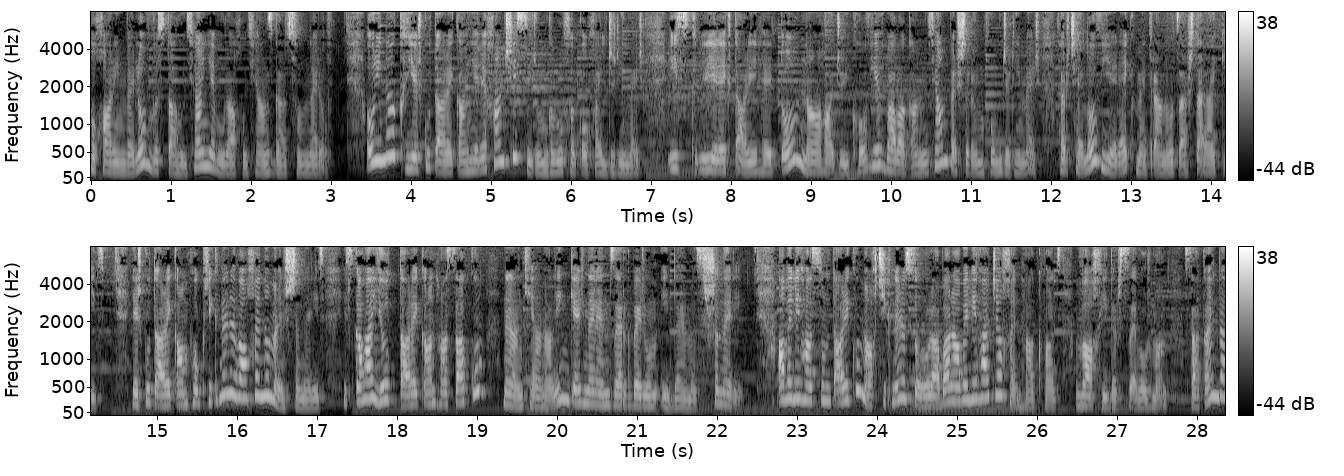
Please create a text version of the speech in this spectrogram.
փոխարինվելով վստահության եւ ուրախության զգացումներով։ Օրինակ, 2 տարեկան երեխան չի սիրում գլուխը կողել ջրի մեջ, իսկ 3 տարի հետո նա հաճույքով եւ բավականությամբ է շրմփում ջրի մեջ, թռչելով 3 մետրանոց աշտարակից։ 2 տարեկան փոքրիկները վախենում են շներից, իսկ ահա 7 տարեկան հասակում նրանք հիանալի ընկերներ են ձեռք բերում իդեմս շների։ Ավելի հասուն տարիքում աղջիկները սովորաբար ավելի հաճախ են հակված վախի դրսևորման, սակայն դա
